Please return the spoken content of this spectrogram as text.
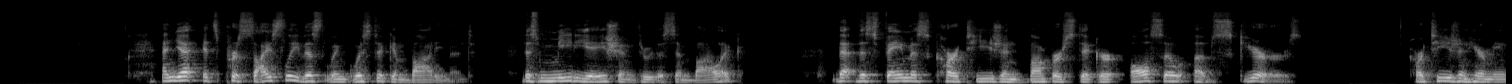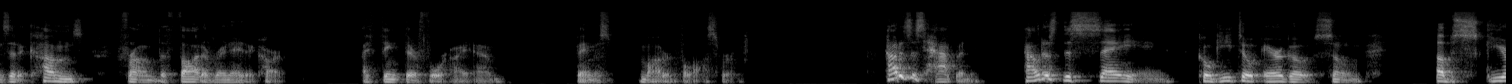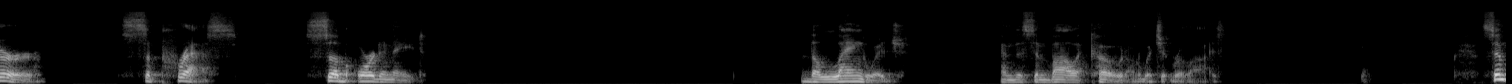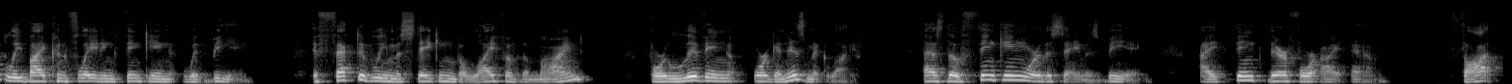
And yet, it's precisely this linguistic embodiment this mediation through the symbolic, that this famous Cartesian bumper sticker also obscures. Cartesian here means that it comes from the thought of Rene Descartes. I think, therefore, I am. Famous modern philosopher. How does this happen? How does this saying, cogito ergo sum, obscure, suppress, subordinate the language and the symbolic code on which it relies. Simply by conflating thinking with being, effectively mistaking the life of the mind for living organismic life, as though thinking were the same as being. I think, therefore I am. Thought,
